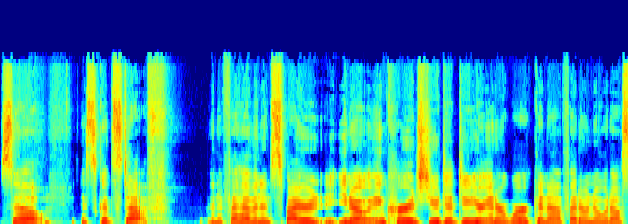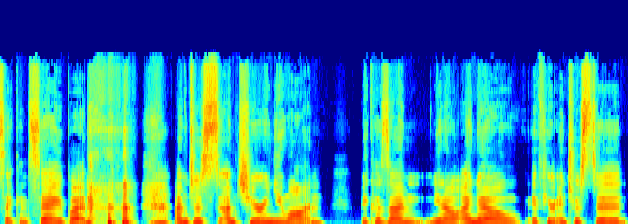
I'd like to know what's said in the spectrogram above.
So it's good stuff and if I haven't inspired, you know, encouraged you to do your inner work enough, I don't know what else I can say, but I'm just, I'm cheering you on because I'm, you know, I know if you're interested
